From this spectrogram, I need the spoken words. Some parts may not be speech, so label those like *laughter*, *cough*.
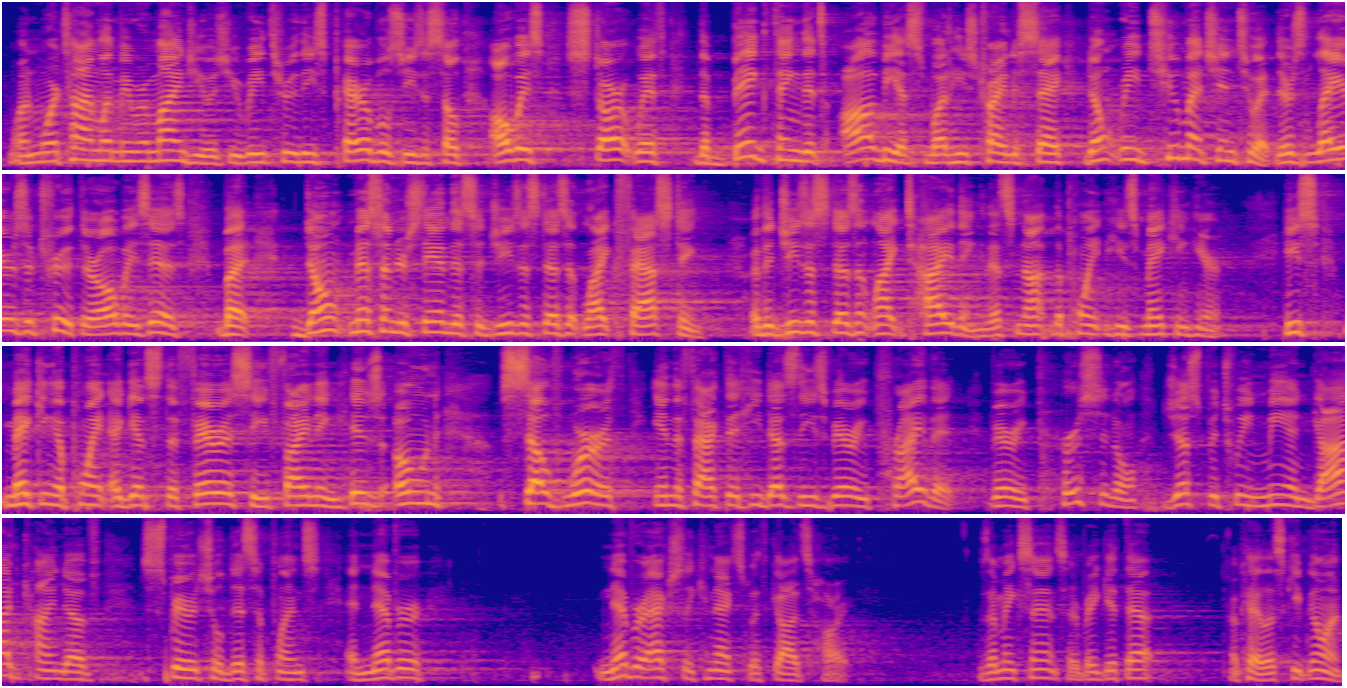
One more time, let me remind you as you read through these parables Jesus told, always start with the big thing that's obvious what he's trying to say. Don't read too much into it. There's layers of truth, there always is, but don't misunderstand this that Jesus doesn't like fasting or that Jesus doesn't like tithing. That's not the point he's making here. He's making a point against the Pharisee finding his own self worth in the fact that he does these very private, very personal, just between me and God kind of spiritual disciplines and never, never actually connects with God's heart. Does that make sense? Everybody get that? Okay, let's keep going.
